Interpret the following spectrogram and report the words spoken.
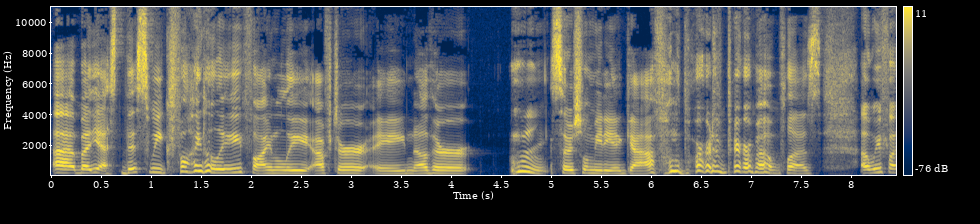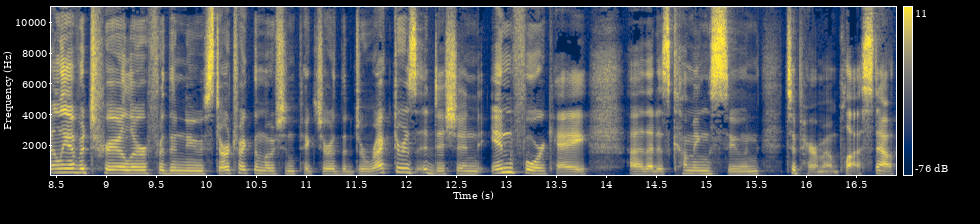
Uh, but yes, this week, finally, finally, after another social media gaffe on the part of Paramount Plus, uh, we finally have a trailer for the new Star Trek: The Motion Picture, the Director's Edition in 4K, uh, that is coming soon to Paramount Plus. Now, a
